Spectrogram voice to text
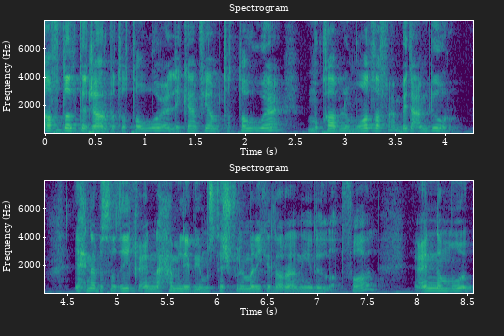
أفضل تجارب التطوع اللي كان فيها متطوع مقابل موظف عم بدعم دوره. إحنا بصديق عندنا حملة بمستشفى الملكه الإيرانية للأطفال عندنا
